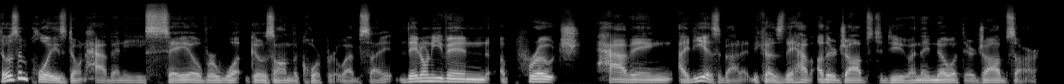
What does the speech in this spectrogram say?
Those employees don't have any say over what goes on the corporate website. They don't even approach having ideas about it because they have other jobs to do and they know what their jobs are.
